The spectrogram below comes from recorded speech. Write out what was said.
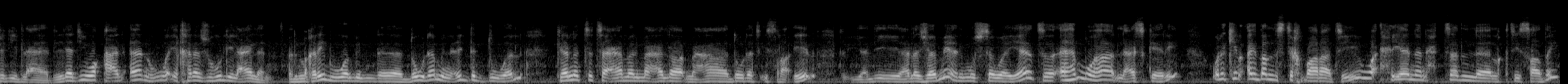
جديد العهد. الذي وقع الآن هو إخراجه للعلن المغرب هو من دولة من عدة دول كانت تتعامل مع مع دولة إسرائيل. يعني على جميع المستويات أهمها العسكري ولكن أيضا الاستخباراتي واحيانا حتى الاقتصادي.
